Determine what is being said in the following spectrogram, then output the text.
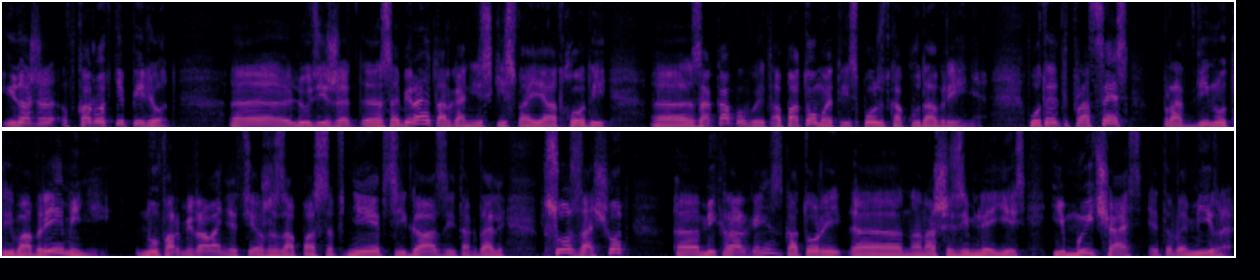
И даже в короткий период. Э, люди же собирают органические свои отходы, закапывают, а потом это используют как удобрение. Вот этот процесс, продвинутый во времени, ну, формирование тех же запасов нефти, газа и так далее, все за счет э, микроорганизмов, которые э, на нашей Земле есть. И мы часть этого мира.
